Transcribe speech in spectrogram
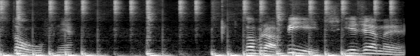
stołów, nie? Dobra, pitch, jedziemy.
